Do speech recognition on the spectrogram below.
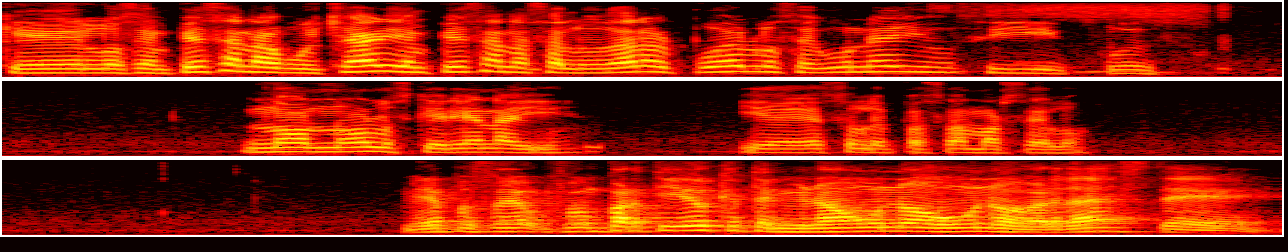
que los empiezan a buchar y empiezan a saludar al pueblo según ellos y pues no, no los querían ahí. Y eso le pasó a Marcelo. Mira, pues fue, fue un partido que terminó 1-1, ¿verdad? Este,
